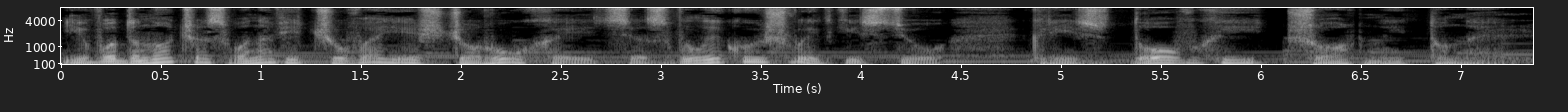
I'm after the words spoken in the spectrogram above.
і водночас вона відчуває, що рухається з великою швидкістю крізь довгий чорний тунель.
